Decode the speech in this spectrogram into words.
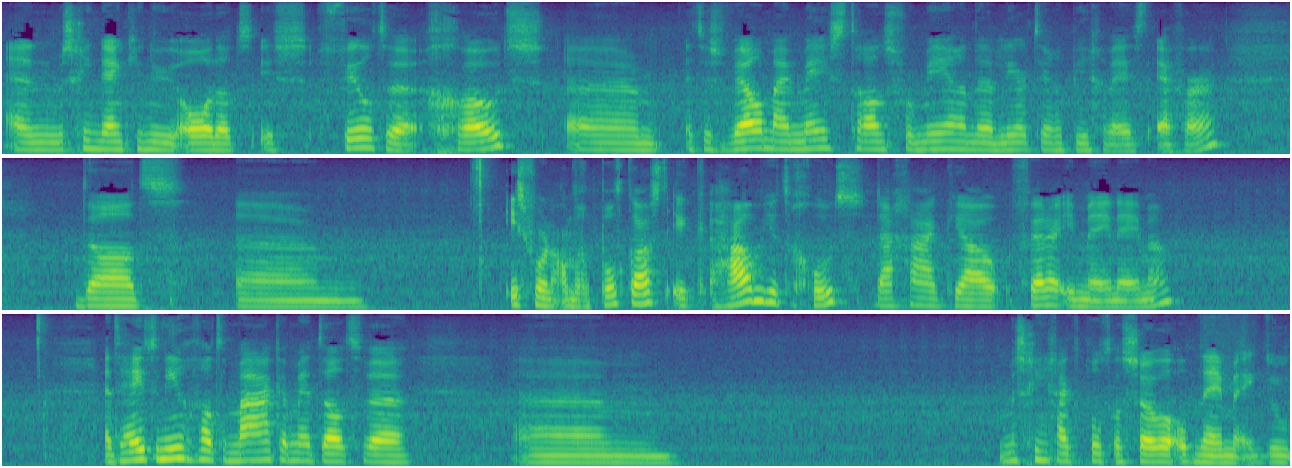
En misschien denk je nu, oh dat is veel te groot. Um, het is wel mijn meest transformerende leertherapie geweest ever. Dat... Um, is voor een andere podcast. Ik hou hem je te goed. Daar ga ik jou verder in meenemen. Het heeft in ieder geval te maken met dat we. Um, misschien ga ik de podcast zo wel opnemen. Ik doe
